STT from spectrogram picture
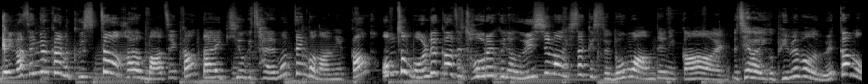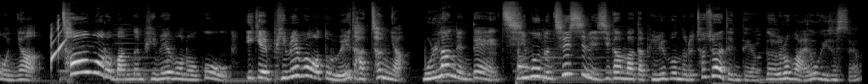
내가 생각하는 그 숫자가 과연 맞을까? 나의 기억이 잘못된 건 아닐까? 엄청 멀리까지 저를 그냥 의심하기 시작했어요. 너무 안 되니까. 근데 제가 이거 비밀번호 왜 까먹었냐? 처음으로 만든 비밀번호고 이게 비밀번호가 또왜 닫혔냐? 몰랐는데 지문은 72시간마다 비밀번호를 쳐줘야 된대요. 나 여러분 알고 계셨어요?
